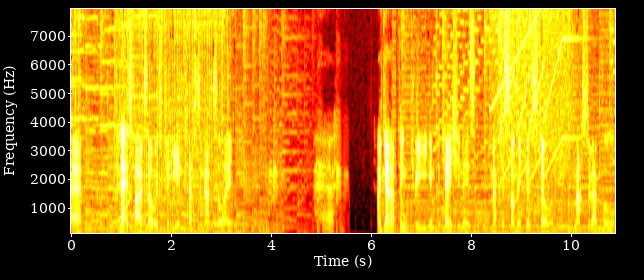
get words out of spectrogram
Uh, the next fight's always pretty interesting, actually. Uh, again, I think the implication is Mecha Sonic has stolen the Master Emerald,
